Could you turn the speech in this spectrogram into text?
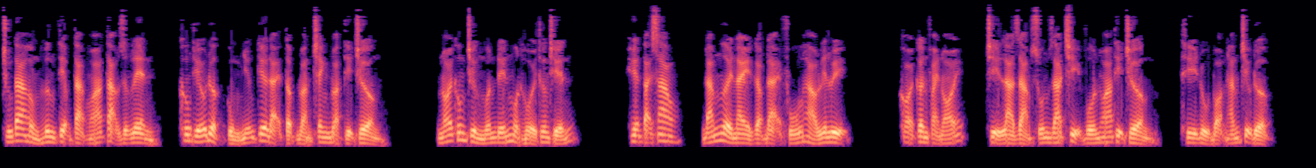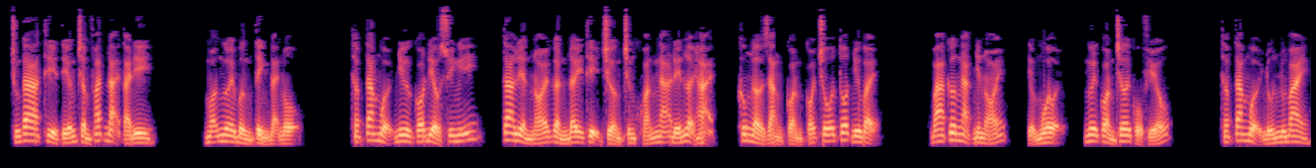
chúng ta hồng hưng tiệm tạp hóa tạo dựng lên, không thiếu được cùng những kia đại tập đoàn tranh đoạt thị trường. Nói không chừng muốn đến một hồi thương chiến. Hiện tại sao, đám người này gặp đại phú hào liên lụy. Khỏi cần phải nói, chỉ là giảm xuống giá trị vốn hóa thị trường, thì đủ bọn hắn chịu được. Chúng ta thì tiếng trầm phát đại tài đi. Mọi người bừng tỉnh đại ngộ. Thập tam hội như có điều suy nghĩ, ta liền nói gần đây thị trường chứng khoán ngã đến lợi hại, không ngờ rằng còn có chỗ tốt như vậy. Ba cơ ngạc như nói, tiểu muội, ngươi còn chơi cổ phiếu? Thập tam muội nhún nhún bay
